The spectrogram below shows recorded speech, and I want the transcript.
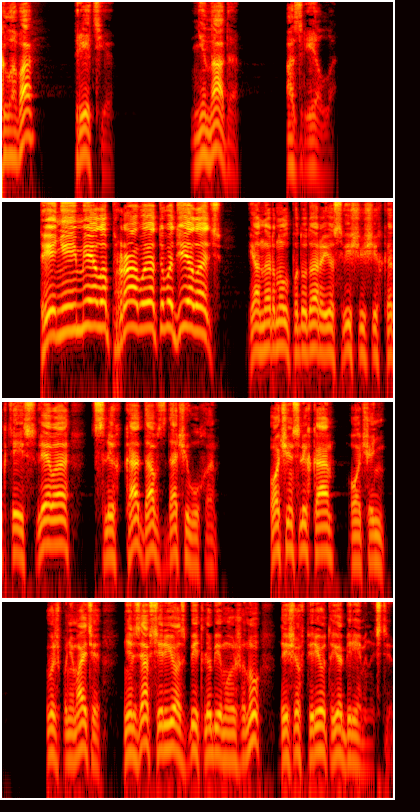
Глава третья. Не надо, Азриэлла. «Ты не имела права этого делать!» Я нырнул под удар ее свищущих когтей слева, слегка дав сдачи в ухо. «Очень слегка, очень. Вы же понимаете, нельзя всерьез бить любимую жену, да еще в период ее беременности.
